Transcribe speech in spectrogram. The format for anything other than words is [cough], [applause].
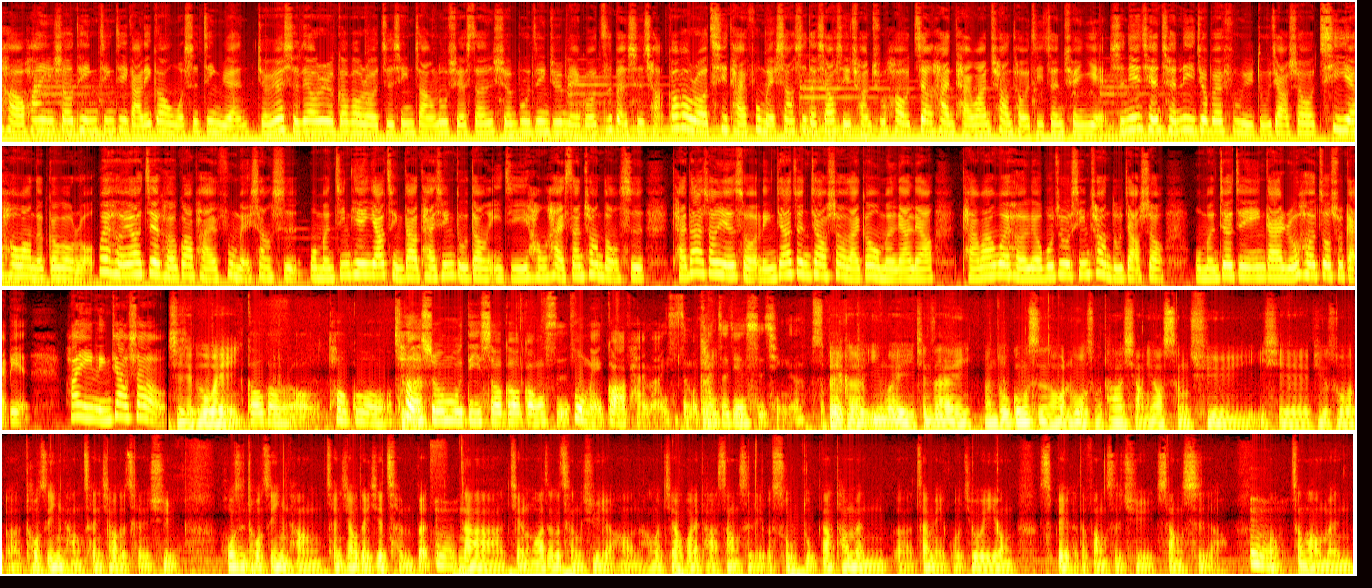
好，欢迎收听经济咖喱贡，我是静媛。九月十六日，Gogoro 执行长陆学森宣布进军美国资本市场。Gogoro 弃台赴美上市的消息传出后，震撼台湾创投及证券业。十年前成立就被赋予独角兽企业厚望的 Gogoro，为何要借壳挂牌赴美上市？我们今天邀请到台新独董以及红海三创董事、台大商研所林家正教授来跟我们聊聊台湾为何留不住新创独角兽，我们究竟应该如何做出改变？欢迎林教授，谢谢各位。Gogoro 透过特殊目的收购公司赴美挂牌嘛？你是怎么看这件事情呢？SPAC，因为现在蛮多公司哦，如果说他想要省去一些，譬如说呃投资银行承销的程序，或是投资银行承销的一些成本，嗯，那简化这个程序也好，然后加快它上市的一个速度，那他们呃在美国就会用 SPAC 的方式去上市啊，嗯，哦，正好我们。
